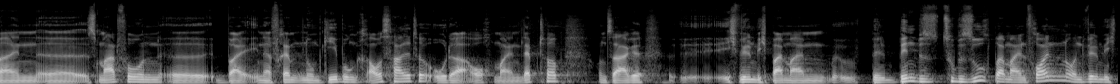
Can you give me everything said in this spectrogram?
mein äh, Smartphone äh, bei in einer fremden Umgebung raushalte oder auch meinen Laptop und sage, äh, ich will mich bei meinem äh, bin zu Besuch bei meinen Freunden und will mich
